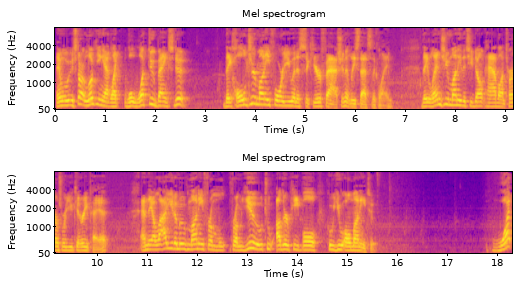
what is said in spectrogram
And when we start looking at like, well, what do banks do? They hold your money for you in a secure fashion, at least that's the claim. They lend you money that you don't have on terms where you can repay it. And they allow you to move money from, from you to other people who you owe money to. What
